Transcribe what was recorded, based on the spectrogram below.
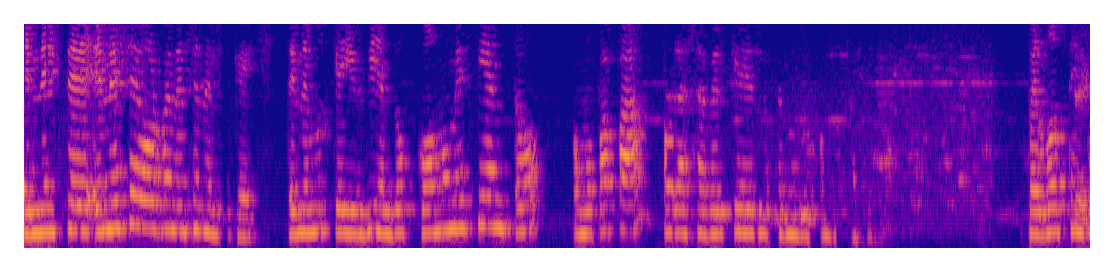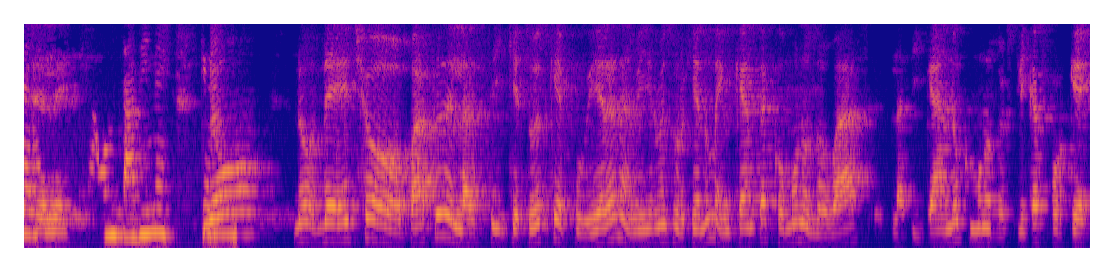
en, ese, en ese orden es en el que tenemos que ir viendo cómo me siento como papá para saber qué es lo que me dijo Perdón, te pregunta, dime. No, no, de hecho, parte de las inquietudes que pudieran a mí irme surgiendo, me encanta cómo nos lo vas platicando, cómo nos lo explicas, porque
